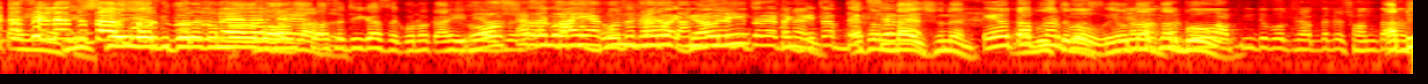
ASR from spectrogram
একটা ছেলে আছে, তার এর ভিতরে কোনো। রহস্য আছে ঠিক আছে কোনো কাহিনী আছে। ভাই, আপনি এখন এখন ভাই শুনেন এও তো আপনার বউ এও তো আপনার বউ। আপনি তো বলছেন আপনার সন্তান আপনি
